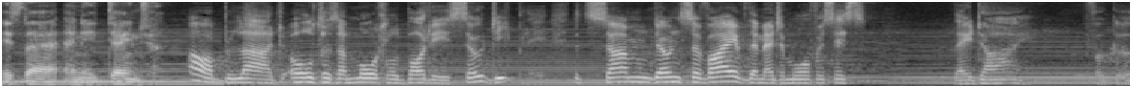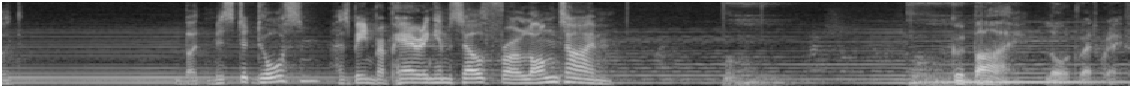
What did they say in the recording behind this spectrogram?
Is there any danger? Our blood alters a mortal body so deeply that some don't survive the metamorphosis. They die for good. But Mr. Dawson has been preparing himself for a long time. Goodbye, Lord Redgrave.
